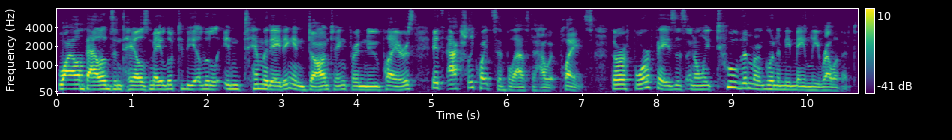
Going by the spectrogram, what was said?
While Ballads and Tales may look to be a little intimidating and daunting for new players, it's actually quite simple as to how it plays. There are four phases and only two of them are going to be mainly relevant.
